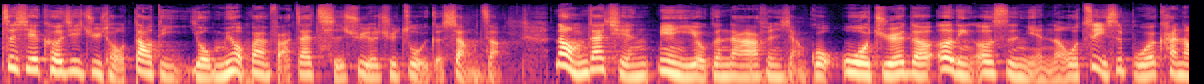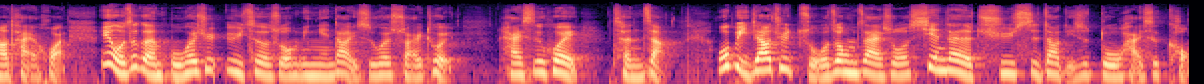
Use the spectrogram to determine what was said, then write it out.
这些科技巨头到底有没有办法再持续的去做一个上涨？那我们在前面也有跟大家分享过，我觉得二零二四年呢，我自己是不会看到太坏，因为我这个人不会去预测说明年到底是会衰退还是会成长。我比较去着重在说现在的趋势到底是多还是空，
